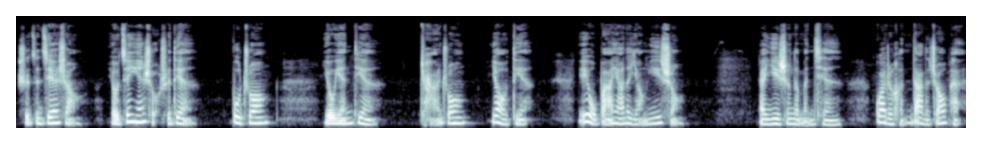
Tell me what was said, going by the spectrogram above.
十字街上有金银首饰店、布庄、油盐店、茶庄、药店，也有拔牙的杨医生。那医生的门前挂着很大的招牌，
